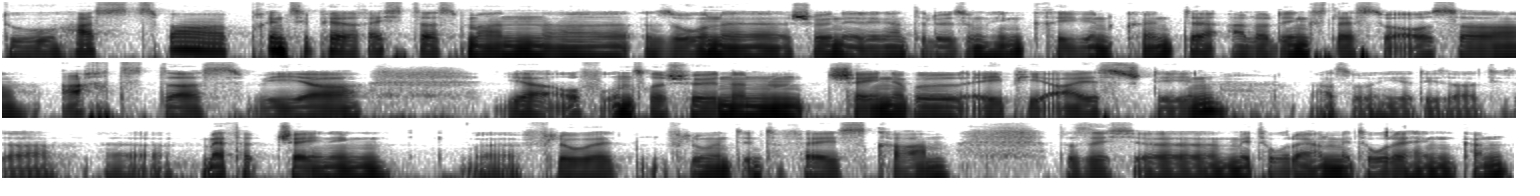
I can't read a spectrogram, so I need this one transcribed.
Du hast zwar prinzipiell recht, dass man äh, so eine schöne, elegante Lösung hinkriegen könnte, allerdings lässt du außer Acht, dass wir ja auf unsere schönen Chainable APIs stehen. Also hier dieser, dieser äh, Method Chaining, äh, Fluid, Fluent Interface Kram, dass ich äh, Methode an Methode hängen kann.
